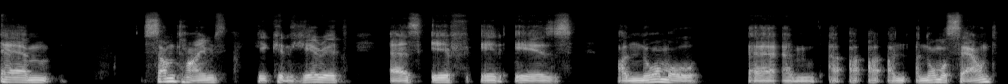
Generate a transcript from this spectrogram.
Um, sometimes he can hear it as if it is a normal um, a, a, a, normal sound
